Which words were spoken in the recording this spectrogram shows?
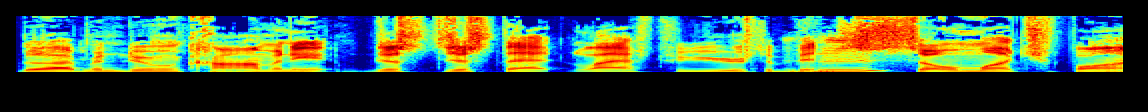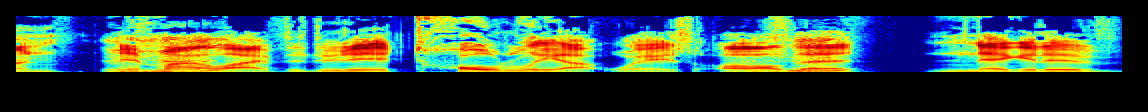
that I've been doing comedy, just just that last two years have been mm-hmm. so much fun mm-hmm. in my mm-hmm. life. It, it totally outweighs all mm-hmm. that negative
